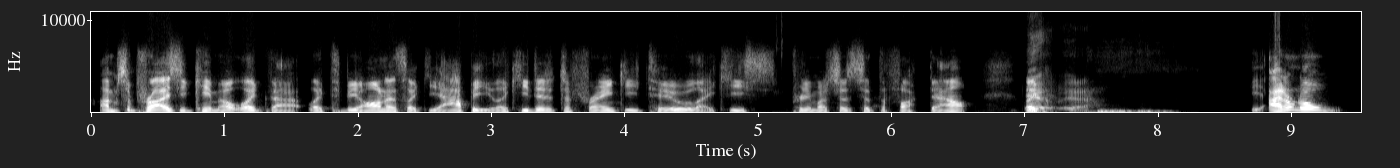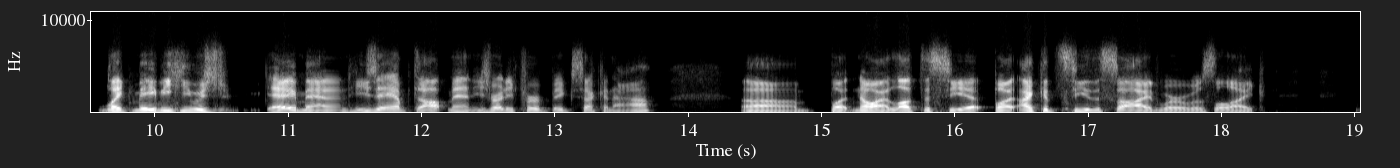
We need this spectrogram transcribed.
I'm surprised he came out like that. Like to be honest, like yappy. Like he did it to Frankie too. Like he's pretty much just sit the fuck down. Like- yeah. I don't know. Like maybe he was. Hey man, he's amped up, man. He's ready for a big second half. Um, but no, I love to see it. But I could see the side where it was like,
